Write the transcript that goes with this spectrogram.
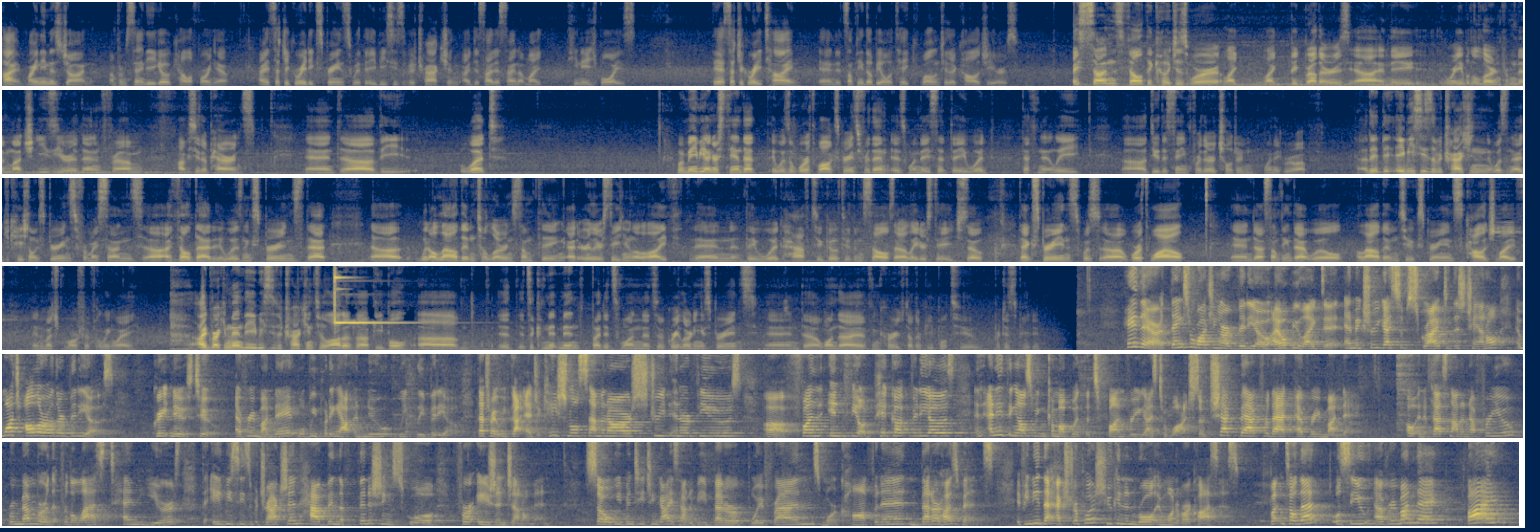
Hi, my name is John. I'm from San Diego, California. I had such a great experience with ABCs of Attraction, I decided to sign up my teenage boys. They had such a great time, and it's something they'll be able to take well into their college years. My sons felt the coaches were like, like big brothers, uh, and they were able to learn from them much easier than from, obviously, their parents. And uh, the, what what made me understand that it was a worthwhile experience for them is when they said they would definitely uh, do the same for their children when they grew up. Uh, the, the, ABCs of Attraction was an educational experience for my sons. Uh, I felt that it was an experience that uh, would allow them to learn something at earlier stage in their life than they would have to go through themselves at a later stage. So that experience was uh, worthwhile and something that will allow them to experience college life in a much more fulfilling way. I'd recommend the ABC's attraction to a lot of uh, people. Um, it, it's a commitment, but it's one that's a great learning experience and uh, one that I've encouraged other people to participate in. Hey there, thanks for watching our video. I hope you liked it. And make sure you guys subscribe to this channel and watch all our other videos. Great news too. Every Monday, we'll be putting out a new weekly video. That's right, we've got educational seminars, street interviews, uh, fun infield pickup videos, and anything else we can come up with that's fun for you guys to watch. So check back for that every Monday. Oh, and if that's not enough for you, remember that for the last 10 years, the ABCs of Attraction have been the finishing school for Asian gentlemen. So we've been teaching guys how to be better boyfriends, more confident, and better husbands. If you need that extra push, you can enroll in one of our classes. But until then, we'll see you every Monday. Bye!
